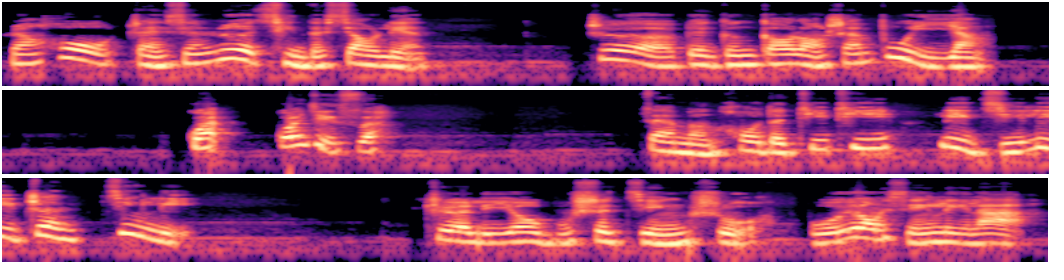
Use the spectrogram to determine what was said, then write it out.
然后展现热情的笑脸。这便跟高朗山不一样。关关警司。在门后的 T T 立即立正敬礼。这里又不是警署，不用行礼啦。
